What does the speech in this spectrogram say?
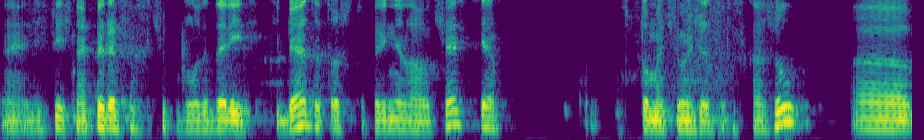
Э, действительно, во-первых, я хочу поблагодарить тебя за то, что приняла участие в том, о чем я сейчас расскажу. Э,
